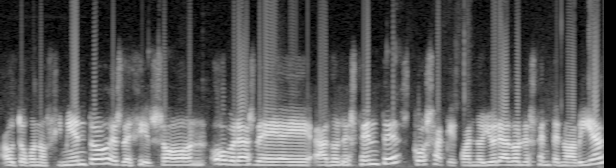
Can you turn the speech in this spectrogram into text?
autoconocimiento, es decir, son obras de adolescentes, cosa que cuando yo era adolescente no había,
